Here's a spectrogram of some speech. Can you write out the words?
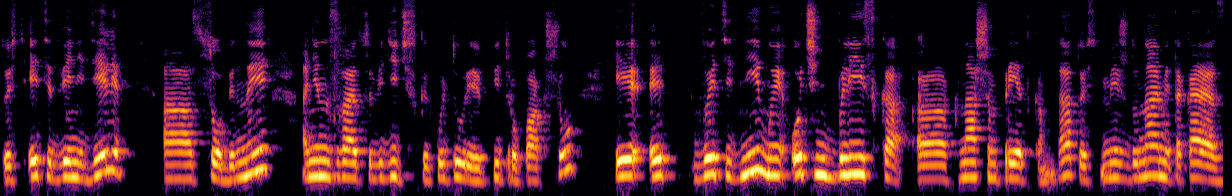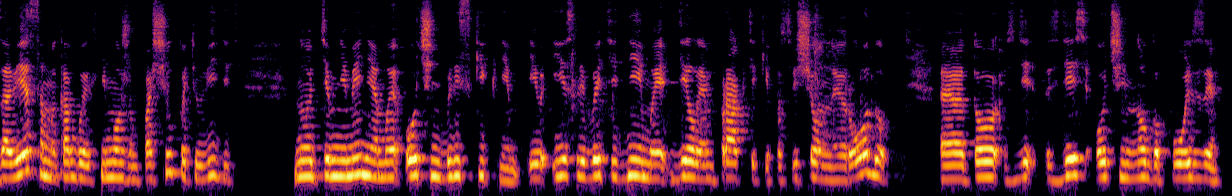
То есть эти две недели особенные. Они называются в ведической культуре Питру Пакшу. И в эти дни мы очень близко э, к нашим предкам, да, то есть между нами такая завеса, мы как бы их не можем пощупать, увидеть, но тем не менее мы очень близки к ним. И если в эти дни мы делаем практики, посвященные роду, э, то здесь, очень много пользы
